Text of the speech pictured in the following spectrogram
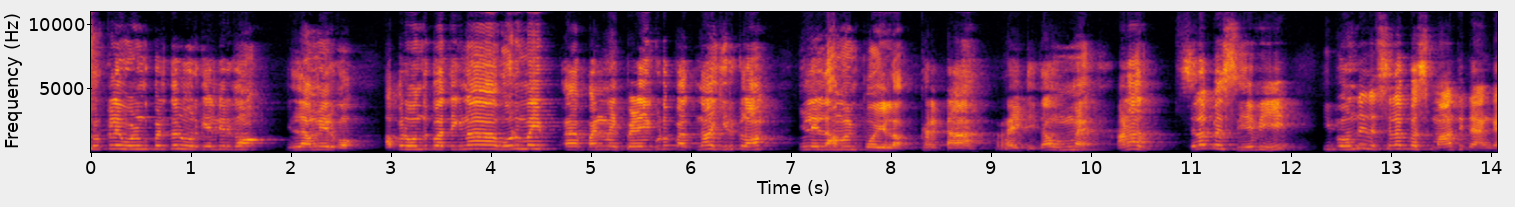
சொற்களை ஒழுங்குபடுத்தல் ஒரு கேள்வி இருக்கும். இல்லாமல் இருக்கும். அப்புறம் வந்து பார்த்தீங்கன்னா ஒருமை பன்மை பிழை கூட பார்த்தீங்கன்னா இருக்கலாம். இல்லை இல்லாமல் போயிடலாம். கரெக்டா ரைட் இதான் உண்மை. ஆனால் சிலபஸ் ஹெவி இப்போ வந்து இந்த சிலபஸ் மாற்றிட்டாங்க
